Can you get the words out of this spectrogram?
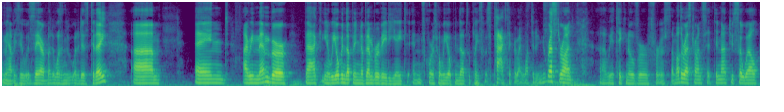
I mean, obviously it was there, but it wasn't what it is today. Um, and I remember back, you know, we opened up in November of 88. And of course, when we opened up, the place was packed. Everybody wanted a new restaurant. Uh, we had taken over for some other restaurants that did not do so well.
